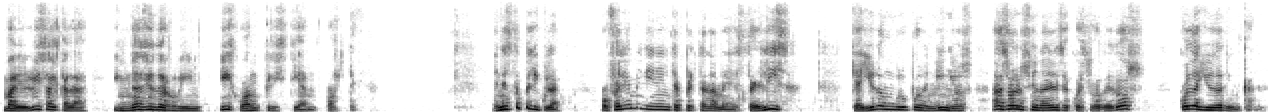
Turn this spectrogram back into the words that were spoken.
Mario Luis Alcalá, Ignacio de Rubín y Juan Cristián Ortega. En esta película, Ofelia Medina interpreta a la maestra Elisa, que ayuda a un grupo de niños a solucionar el secuestro de dos con la ayuda de un can.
